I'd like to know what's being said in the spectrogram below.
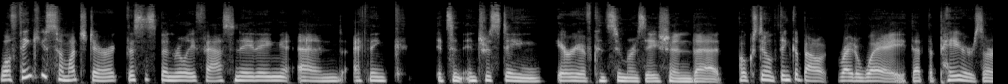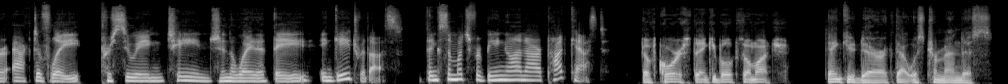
Well, thank you so much, Derek. This has been really fascinating. And I think it's an interesting area of consumerization that folks don't think about right away, that the payers are actively pursuing change in the way that they engage with us. Thanks so much for being on our podcast. Of course. Thank you both so much. Thank you, Derek. That was tremendous.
